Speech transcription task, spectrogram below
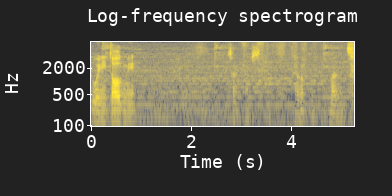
when he told me, sorry, I just have a moment.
